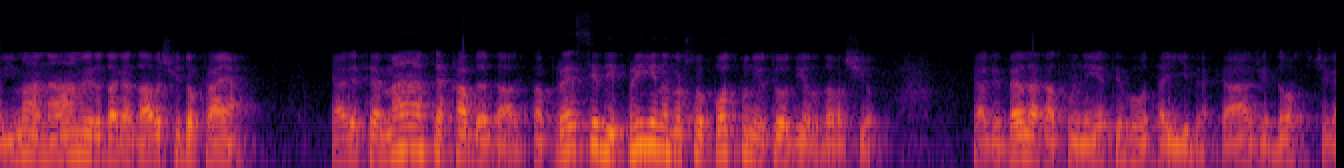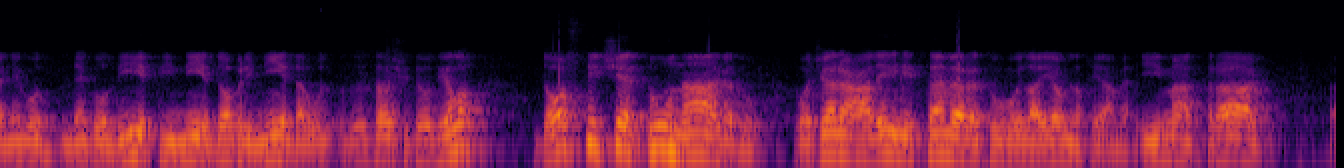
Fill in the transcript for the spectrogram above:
koji ima namjeru da ga završi do kraja. Kaže, fe mate kabla zalik, pa presjedi prije nego što je potpunio to djelo, završio. Kaže, bela ga tu tajibe, kaže, dostiće ga njegov, njegov lijepi nije, dobri nije da završi to djelo, dostiće tu nagradu. Vođera alihi semeretuhu ila jomil qiyame. Ima trag, uh,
